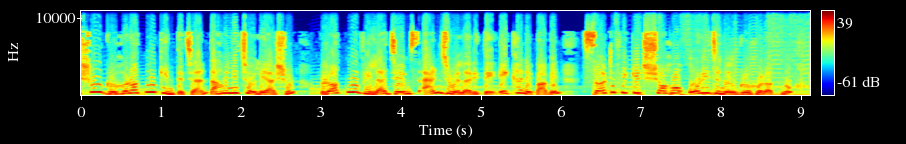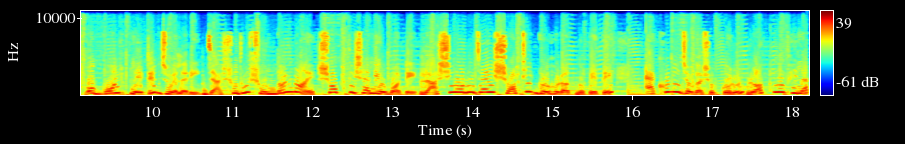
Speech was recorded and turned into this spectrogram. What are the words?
আসল গ্রহরত্ন কিনতে চান, তাহলে চলে আসুন রত্নভিলা জেমস অ্যান্ড জুয়েলারিতে। এখানে পাবেন সার্টিফিকেট সহ অরিজিনাল গ্রহরত্ন ও গোল্ড প্লেটের জুয়েলারি, যা শুধু সুন্দর নয়, শক্তিশালীও বটে। রাশি অনুযায়ী সঠিক গ্রহরত্ন পেতে এখনই যোগাযোগ করুন রত্নভিলা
